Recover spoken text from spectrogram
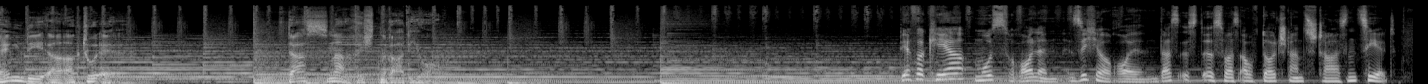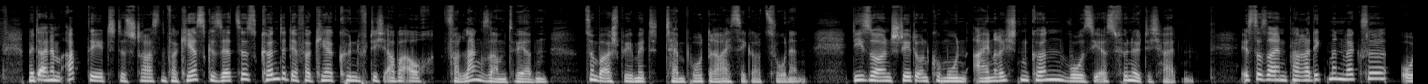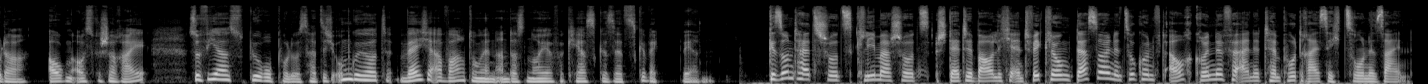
MDR aktuell. Das Nachrichtenradio. Der Verkehr muss rollen, sicher rollen. Das ist es, was auf Deutschlands Straßen zählt. Mit einem Update des Straßenverkehrsgesetzes könnte der Verkehr künftig aber auch verlangsamt werden. Zum Beispiel mit Tempo-30er-Zonen. Die sollen Städte und Kommunen einrichten können, wo sie es für nötig halten. Ist das ein Paradigmenwechsel oder Augenauswischerei? Sophia Spyropoulos hat sich umgehört, welche Erwartungen an das neue Verkehrsgesetz geweckt werden. Gesundheitsschutz, Klimaschutz, städtebauliche Entwicklung, das sollen in Zukunft auch Gründe für eine Tempo-30-Zone sein.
